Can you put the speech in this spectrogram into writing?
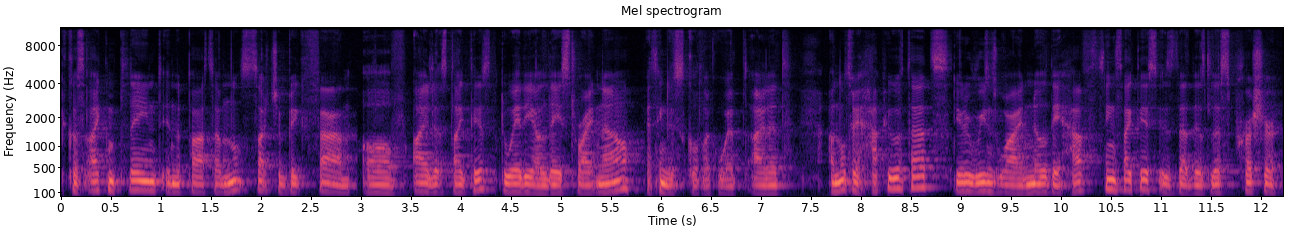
because I complained in the past I'm not such a big fan of eyelets like this, the way they are laced right now. I think this is called like a webbed eyelet. I'm not very happy with that. The only reasons why I know they have things like this is that there's less pressure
